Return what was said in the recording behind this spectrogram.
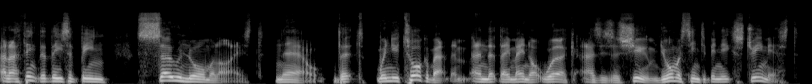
And I think that these have been so normalized now that when you talk about them and that they may not work as is assumed, you almost seem to be an extremist.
